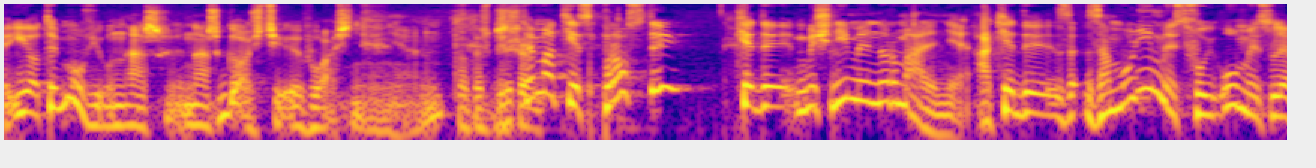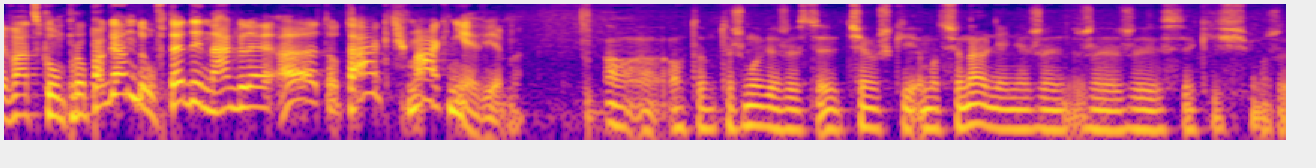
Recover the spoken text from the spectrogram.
I o tym mówił nasz, nasz gość właśnie. Nie? To też że pisze- temat jest prosty, kiedy myślimy normalnie, a kiedy zamulimy swój umysł lewacką propagandą, wtedy nagle, a to tak, śmak, nie wiem. O, o, tym też mówię, że jest e, ciężki emocjonalnie, nie? Że, że, że jest jakiś może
